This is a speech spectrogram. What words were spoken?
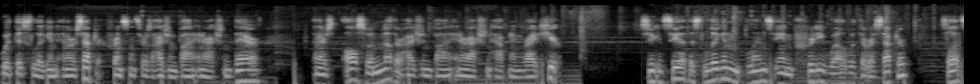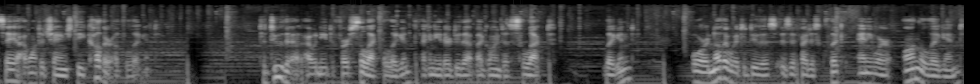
with this ligand and the receptor. For instance, there's a hydrogen bond interaction there, and there's also another hydrogen bond interaction happening right here. So you can see that this ligand blends in pretty well with the receptor. So let's say I want to change the color of the ligand. To do that, I would need to first select the ligand. I can either do that by going to Select Ligand, or another way to do this is if I just click anywhere on the ligand,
